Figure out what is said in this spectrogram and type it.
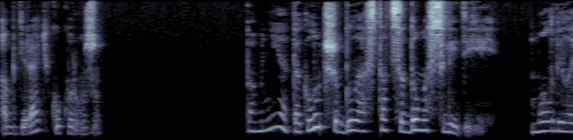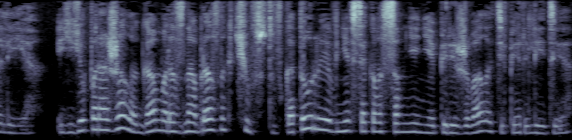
обдирать кукурузу. «По мне, так лучше было остаться дома с Лидией», — молвила Лия. Ее поражала гамма разнообразных чувств, которые, вне всякого сомнения, переживала теперь Лидия.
